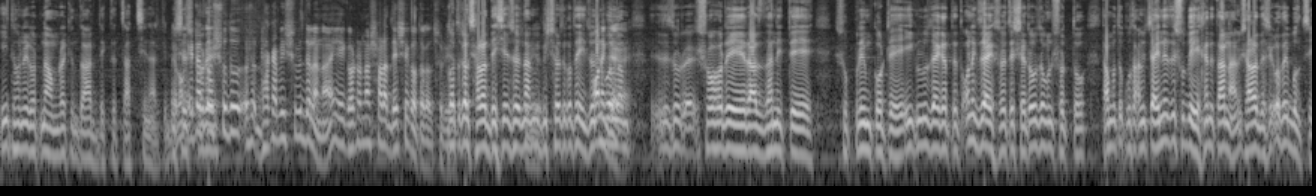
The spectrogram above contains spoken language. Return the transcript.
এই ধরনের ঘটনা আমরা কিন্তু আর দেখতে চাচ্ছি না আর কি বিশেষ করে শুধু ঢাকা বিশ্ববিদ্যালয় নয় এই ঘটনা সারা দেশে গতকাল ছড়িয়েছে। গতকাল সারা দেশে আমি বিষয়ের কথা এই জন্য বললাম শহরে রাজধানীতে সুপ্রিম কোর্টে এইগুলো জায়গাতে অনেক জায়গায় হয়েছে সেটাও যেমন সত্য। তার মতো কোথাও আমি চাই না যে শুধু এখানে তা না আমি সারা দেশের কথাই বলছি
